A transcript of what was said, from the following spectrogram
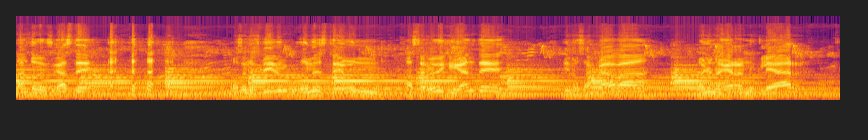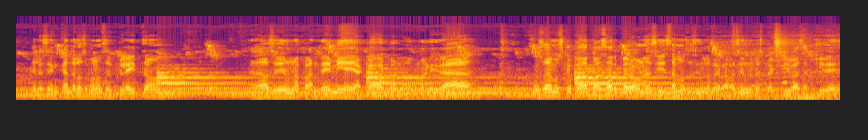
tanto desgaste, o se nos viene un, este, un asteroide gigante y nos acaba, hay una guerra nuclear, que les encanta a los humanos el pleito, o se viene una pandemia y acaba con la humanidad. No sabemos qué pueda pasar, pero aún así estamos haciendo las grabaciones respectivas aquí de,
